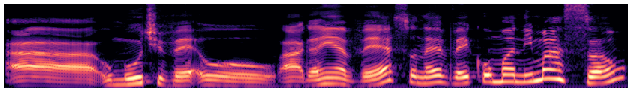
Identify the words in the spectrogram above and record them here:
a, o multiverso, o Aranha Verso, né, veio com uma animação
